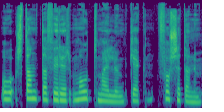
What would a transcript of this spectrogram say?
og standa fyrir mótmælum gegn fórsetanum.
